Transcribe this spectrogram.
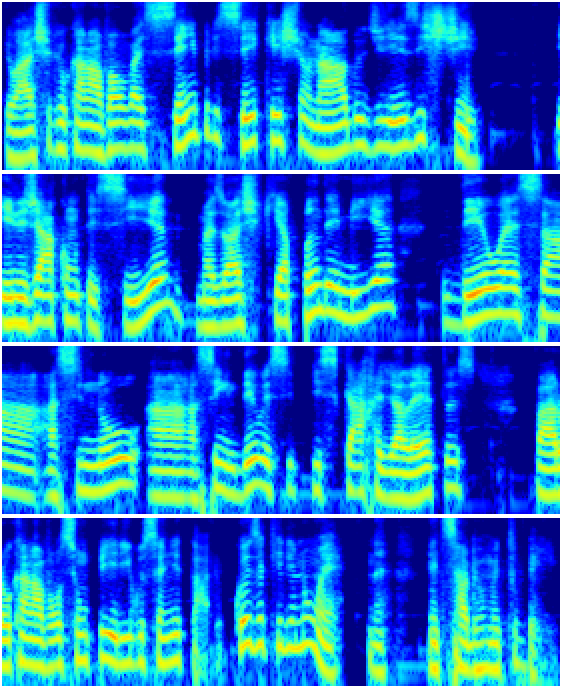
eu acho que o carnaval vai sempre ser questionado de existir. Ele já acontecia, mas eu acho que a pandemia deu essa, assinou, acendeu esse piscar de alertas para o carnaval ser um perigo sanitário, coisa que ele não é, né? A gente sabe muito bem.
